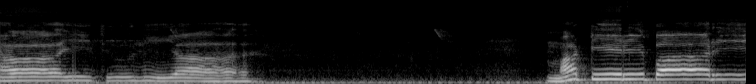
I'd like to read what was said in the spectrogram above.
হাই দুনিয়া। মাটির বাড়ি,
